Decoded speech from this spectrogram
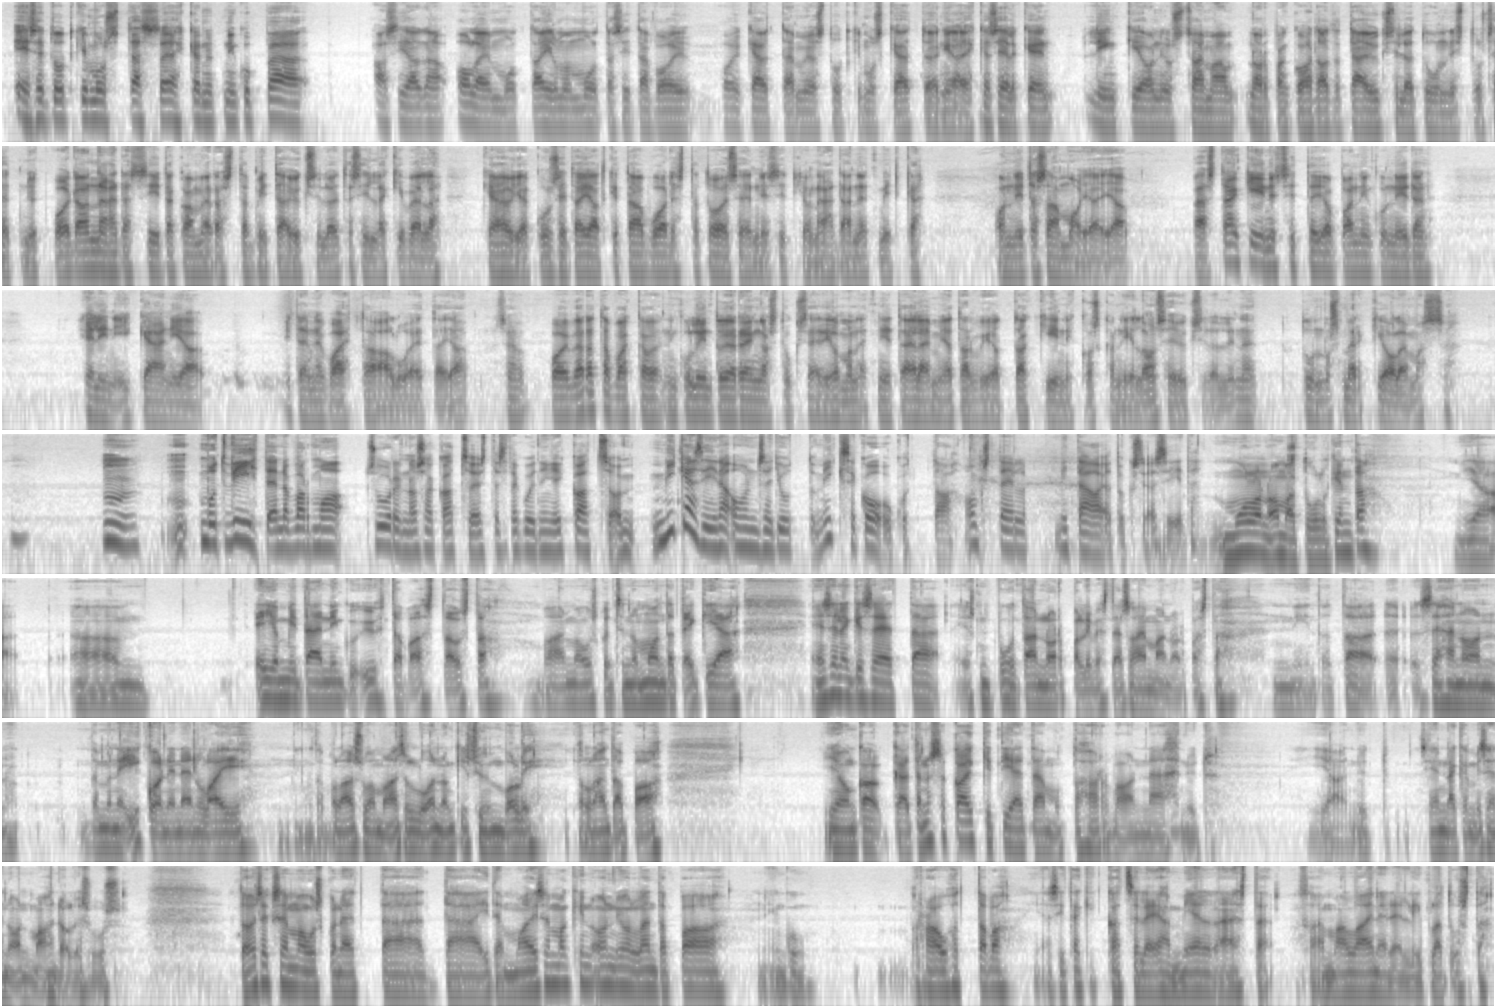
Ei se tutkimus tässä ehkä nyt niin kuin pää, asiana ole, mutta ilman muuta sitä voi, voi käyttää myös tutkimuskäyttöön. Ja ehkä selkein linkki on just Saimaan Norpan kohdalta tämä yksilötunnistus, että nyt voidaan nähdä siitä kamerasta, mitä yksilöitä sillä kivellä käy. Ja kun sitä jatketaan vuodesta toiseen, niin sitten jo nähdään, että mitkä on niitä samoja. Ja päästään kiinni sitten jopa niin kuin niiden elinikään ja miten ne vaihtaa alueita. Ja se voi verrata vaikka niin kuin lintujen rengastukseen ilman, että niitä eläimiä tarvitsee ottaa kiinni, koska niillä on se yksilöllinen tunnusmerkki olemassa. Mm, Mutta viihteenä varmaan suurin osa katsojista sitä kuitenkin katsoo. Mikä siinä on se juttu? Miksi se koukuttaa? Onko teillä mitään ajatuksia siitä? Mulla on oma tulkinta ja ähm, ei ole mitään niin kuin yhtä vastausta, vaan mä uskon, että siinä on monta tekijää. Ensinnäkin se, että jos nyt puhutaan Norppalivestä ja Saimaan Norpasta, niin tota, sehän on tämmöinen ikoninen laji, niin kuin tavallaan suomalaisen luonnonkin symboli jollain tapaa – jonka käytännössä kaikki tietää, mutta harva on nähnyt. Ja nyt siihen näkemiseen on mahdollisuus. Toiseksi mä uskon, että tämä itse maisemakin on jollain tapaa niin kuin rauhoittava ja sitäkin katselee ihan mielellään sitä Saimaan laineiden liplatusta.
